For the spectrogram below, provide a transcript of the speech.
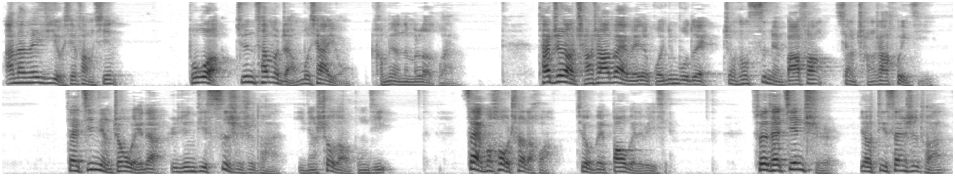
阿南惟几有些放心，不过军参谋长穆夏勇可没有那么乐观。他知道长沙外围的国军部队正从四面八方向长沙汇集，在金井周围的日军第四十师团已经受到了攻击，再不后撤的话就有被包围的危险，所以他坚持要第三师团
